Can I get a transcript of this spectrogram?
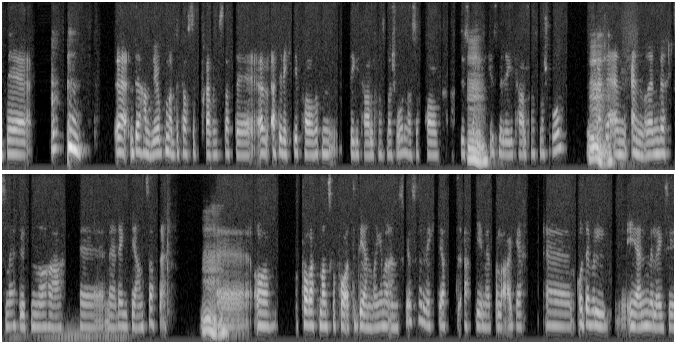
det, det handler jo på en måte først og fremst at det, at det er viktig for den digitale transformasjonen. Altså for at du skal mm. lykkes med digital transformasjon. Du kan mm. ikke en, endre en virksomhet uten å ha eh, med deg de ansatte. Mm. Eh, og for at man skal få til de endringene man ønsker, så er det viktig at, at de er med på laget. Eh, og det vil igjen vil jeg si,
